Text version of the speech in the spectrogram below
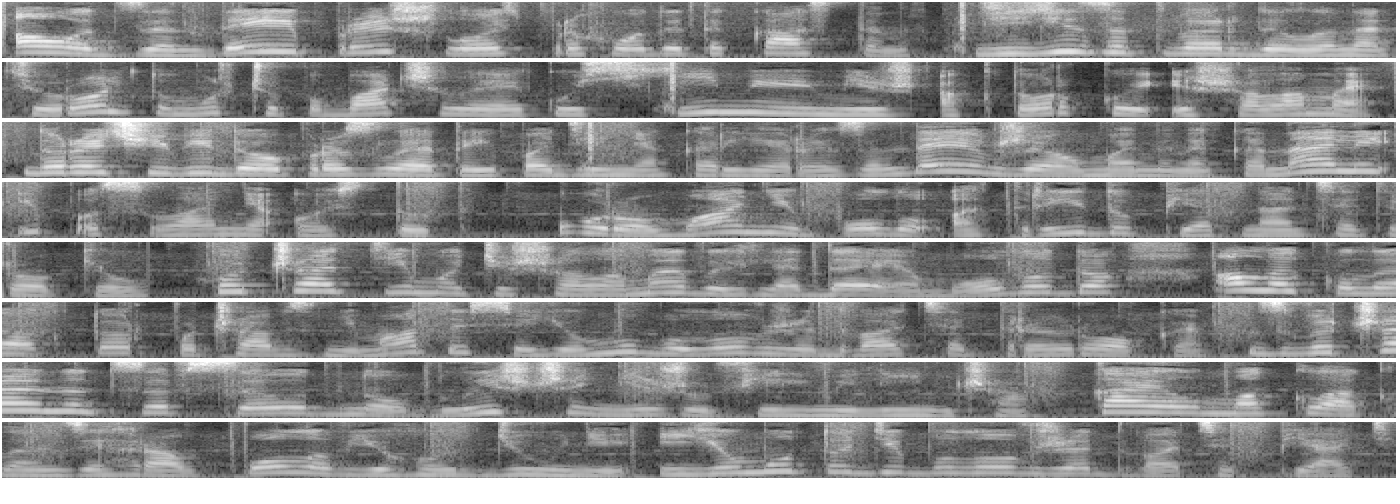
А от Зендеї прийшлось приходити кастинг. Її затвердили на цю роль, тому що побачили якусь хімію між акторкою і Шаламе. До речі, відео про злети і падіння кар'єри Зендеї вже у мене на каналі, і посилання ось тут. У романі Полу Атріду 15 років. Хоча Тімоті Шаламе виглядає молодо, але коли актор почав зніматися, йому було вже 23 роки. Звичайно, це все одно ближче ніж у фільмі Лінча. Кайл Маклаклен зіграв Пола в його дюні, і йому тоді було вже 25.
